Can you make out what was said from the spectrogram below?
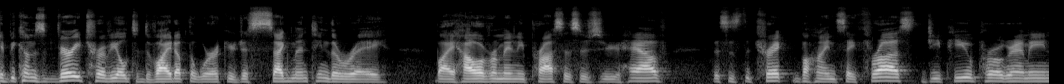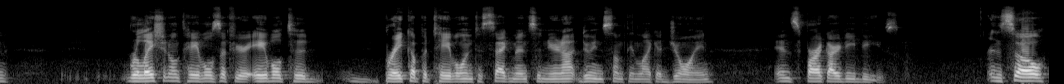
it becomes very trivial to divide up the work. You're just segmenting the array by however many processors you have. This is the trick behind, say, Thrust, GPU programming, relational tables. If you're able to break up a table into segments and you're not doing something like a join, and Spark RDDs. And so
